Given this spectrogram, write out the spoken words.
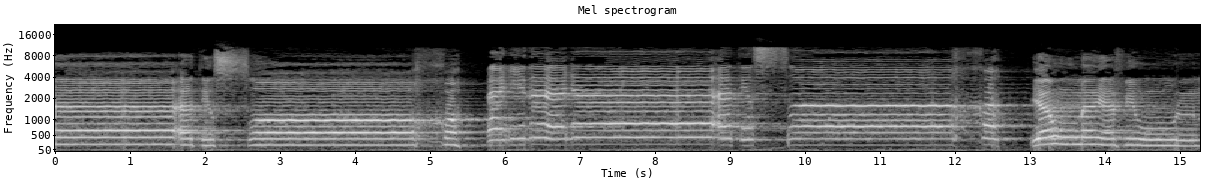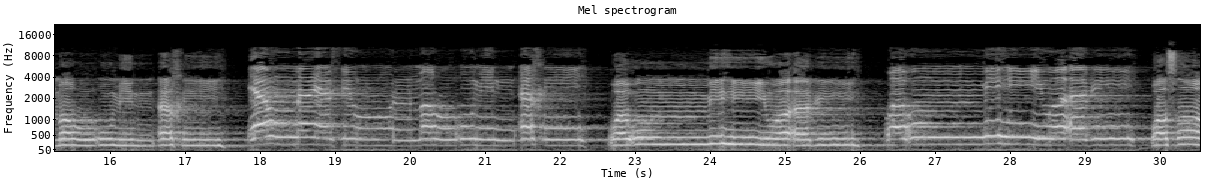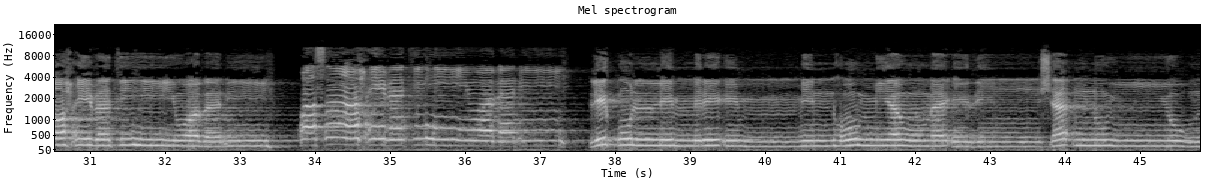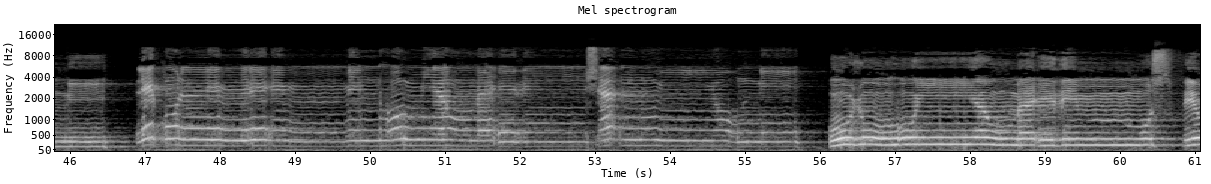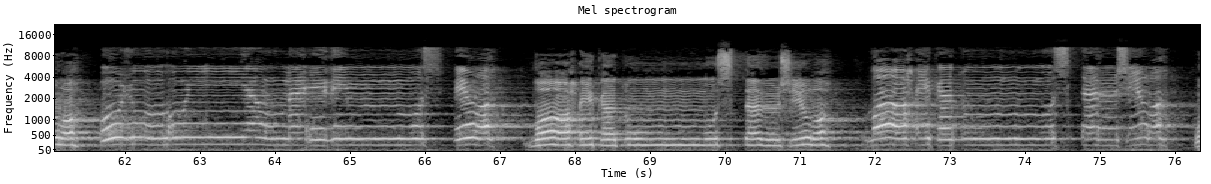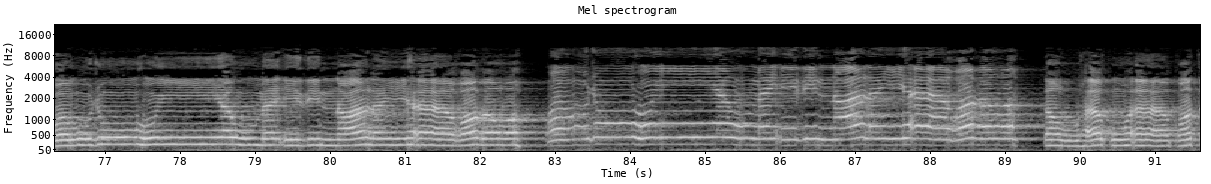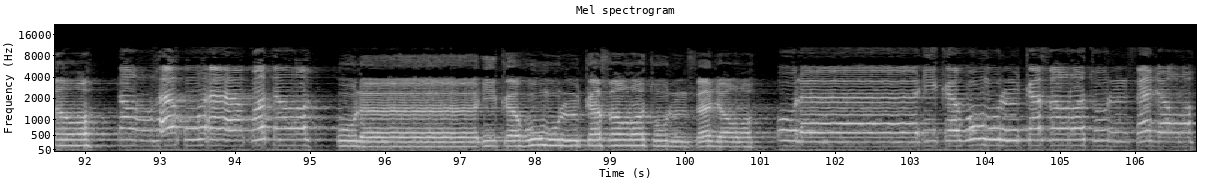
الصاخة فإذا جاءت الصاخة يوم يفر المرء من أخيه يوم يفر المرء من أخيه وأمه وصاحبته وبنيه. وصاحبته وبنيه. لكل امرئ منهم يومئذ شأن يغنيه. لكل امرئ منهم يومئذ شأن يغنيه. وجوه الله وجوه يومئذ مسفرة ضاحكة مستبشرة ضاحكة مستبشرة. ووجوه يومئذ عليها ترهقها قترة. ترهقها قترة. أولئك هم الكفرة الفجرة. أولئك هم الكفرة الفجرة.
